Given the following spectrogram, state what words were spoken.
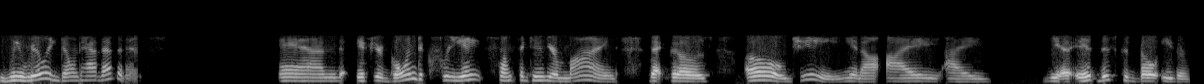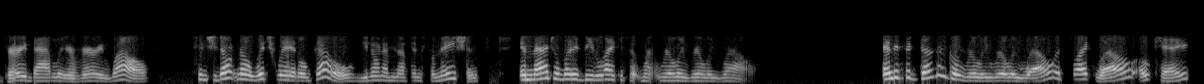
we really don't have evidence. And if you're going to create something in your mind that goes, oh, gee, you know, I I yeah, it, this could go either very badly or very well. Since you don't know which way it'll go, you don't have enough information. Imagine what it'd be like if it went really, really well. And if it doesn't go really, really well, it's like, well, okay,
